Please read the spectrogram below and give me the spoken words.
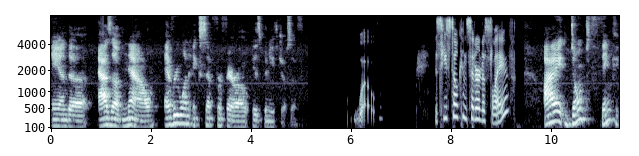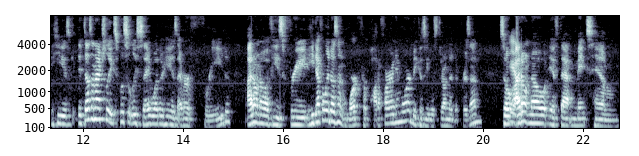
And uh, as of now, everyone except for Pharaoh is beneath Joseph. whoa. Is he still considered a slave? I don't think he is. It doesn't actually explicitly say whether he is ever freed. I don't know if he's freed. He definitely doesn't work for Potiphar anymore because he was thrown into prison. So Yeah. I don't know if that makes him.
